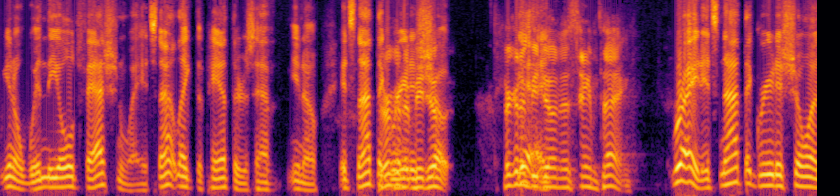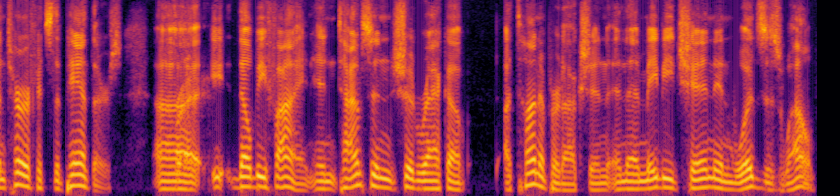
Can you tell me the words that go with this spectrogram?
you know, win the old fashioned way? It's not like the Panthers have, you know, it's not the they're greatest show. They're going to yeah, be doing the same thing. Right. It's not the greatest show on turf. It's the Panthers. Uh, right. They'll be fine. And Thompson should rack up a ton of production and then maybe Chinn and Woods as well.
